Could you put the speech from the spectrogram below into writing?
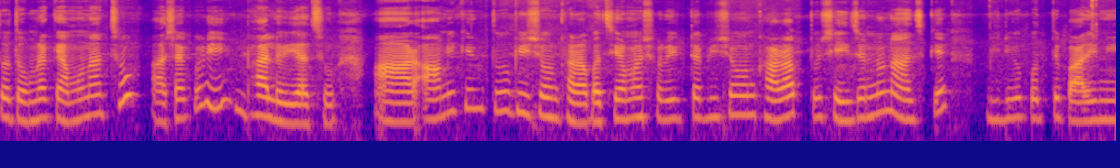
তো তোমরা কেমন আছো? আশা করি ভালোই আছো। আর আমি কিন্তু ভীষণ খারাপ আছি, আমার শরীরটা ভীষণ খারাপ, তো সেই জন্য না আজকে ভিডিও করতে পারিনি,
